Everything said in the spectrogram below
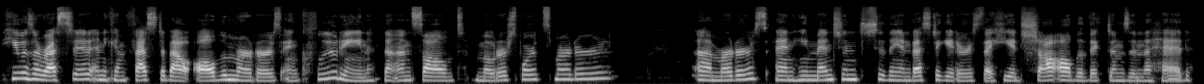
He was arrested and he confessed about all the murders including the unsolved motorsports murder uh, murders and he mentioned to the investigators that he had shot all the victims in the head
